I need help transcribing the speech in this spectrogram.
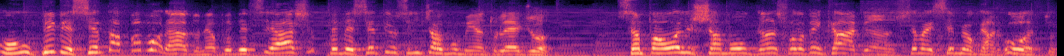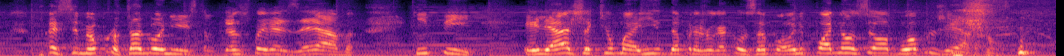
O, o PVC tá apavorado, né? O PVC acha. O PVC tem o seguinte argumento, Lédio. Sampaoli chamou o Ganso e falou: vem cá, Ganso, você vai ser meu garoto, vai ser meu protagonista. O Ganso foi reserva. Enfim, ele acha que uma ida para jogar com o Sampaoli pode não ser uma boa pro Gerson.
